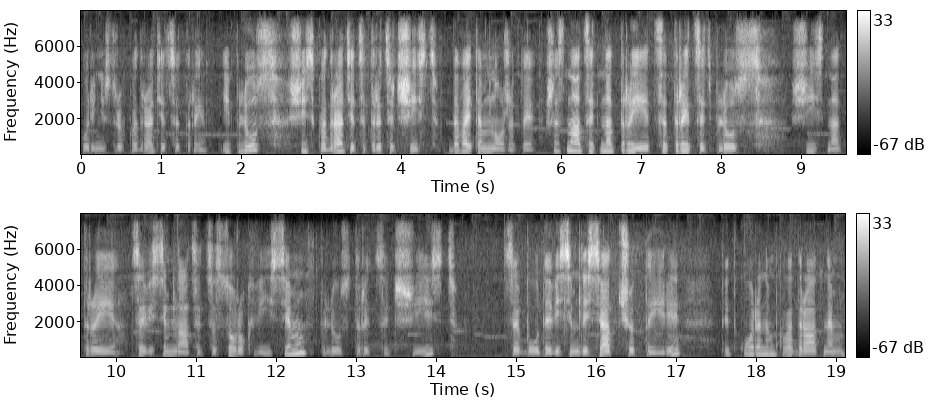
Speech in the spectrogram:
корінь із 3 в квадраті, це 3. І плюс 6 в квадраті, це 36. Давайте множити. 16 на 3 це 30 плюс 6 на 3 це 18, це 48, плюс 36. Це буде 84 під коренем квадратним.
